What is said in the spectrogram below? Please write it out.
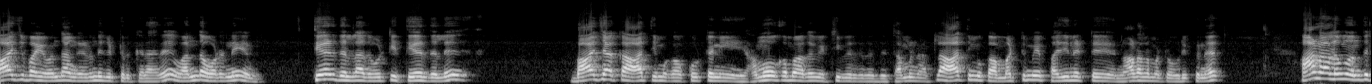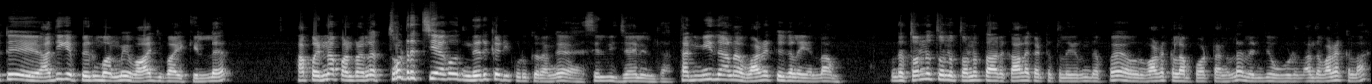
வாஜ்பாய் வந்து அங்கே இருந்துக்கிட்டு இருக்கிறாரு. வந்த உடனே தேர்தலில் அதை ஒட்டி தேர்தல் பாஜக அதிமுக கூட்டணி அமோகமாக வெற்றி பெறுகிறது தமிழ்நாட்டில். அதிமுக மட்டுமே பதினெட்டு நாடாளுமன்ற உறுப்பினர். ஆனாலும் வந்துட்டு அதிக பெரும்பான்மை வாஜ்பாய்க்கு இல்லை. அப்போ என்ன பண்ணுறாங்க தொடர்ச்சியாக ஒரு நெருக்கடி கொடுக்குறாங்க செல்வி ஜெயலலிதா. தன் மீதான வழக்குகளை எல்லாம் இந்த தொண்ணூத்தொன்று தொண்ணூத்தாறு காலகட்டத்தில் இருந்தப்போ ஒரு வழக்கெல்லாம் போட்டாங்கல்ல லெஞ்ச ஊழல். அந்த வழக்கெல்லாம்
